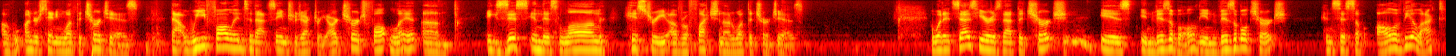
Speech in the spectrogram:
of understanding what the church is that we fall into that same trajectory. Our church fall, um, exists in this long history of reflection on what the church is. What it says here is that the church is invisible. The invisible church consists of all of the elect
